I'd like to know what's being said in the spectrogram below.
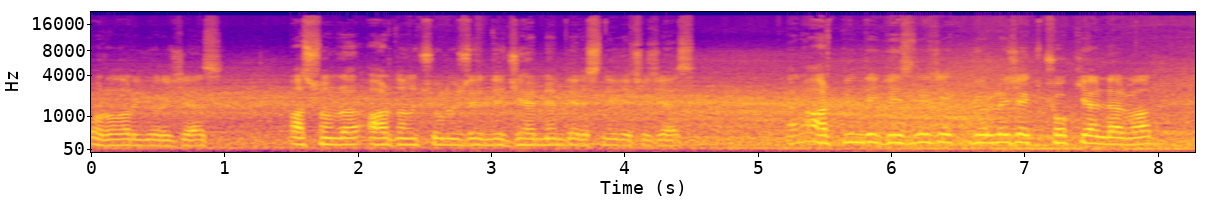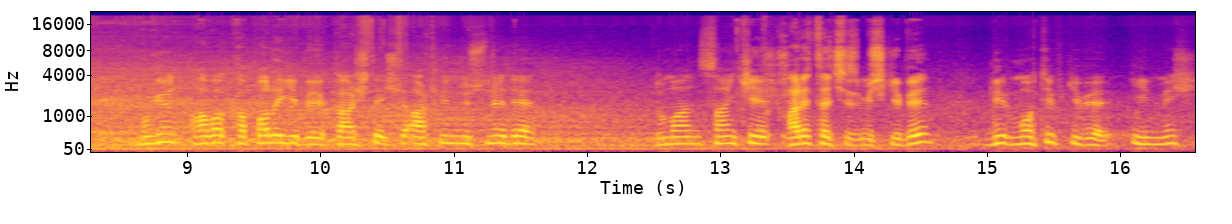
Oraları göreceğiz. Az sonra Ardanuç yolu üzerinde Cehennem Deresi'ne geçeceğiz. Yani Artvin'de gezilecek, görülecek çok yerler var. Bugün hava kapalı gibi. Karşıda işte Artvin'in üstüne de duman sanki harita çizmiş gibi bir motif gibi inmiş.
